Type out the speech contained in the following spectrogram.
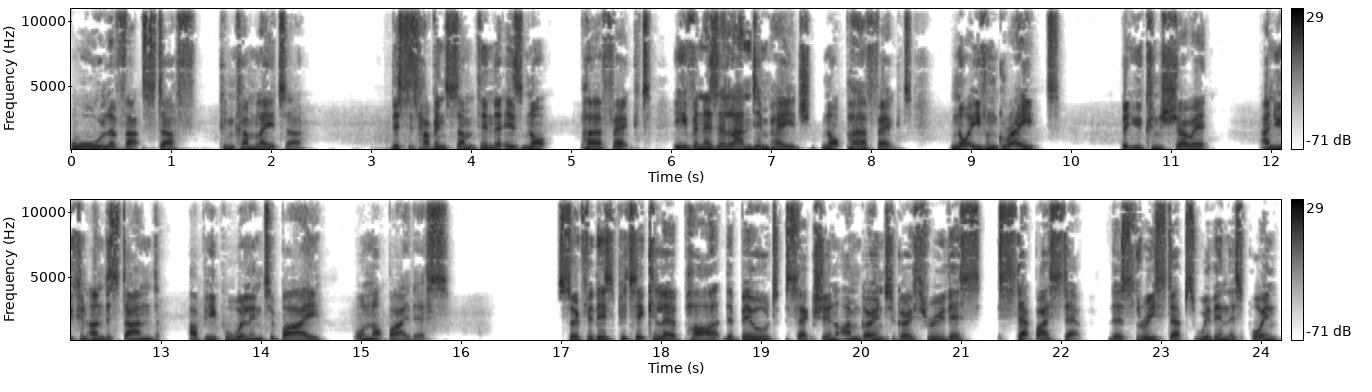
All of that stuff can come later. This is having something that is not perfect, even as a landing page, not perfect, not even great, but you can show it and you can understand are people willing to buy or not buy this? So for this particular part, the build section, I'm going to go through this step by step. There's three steps within this point.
